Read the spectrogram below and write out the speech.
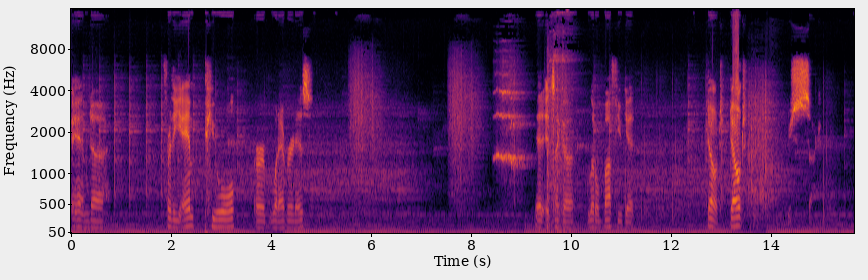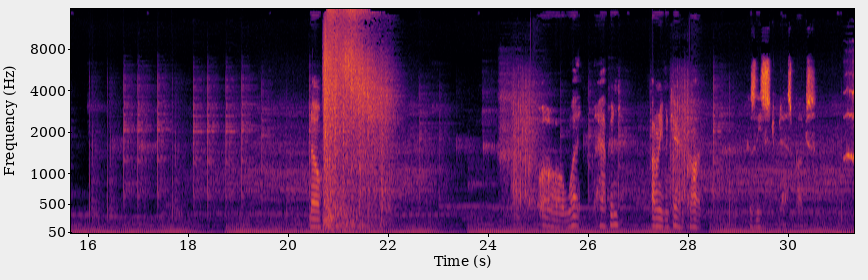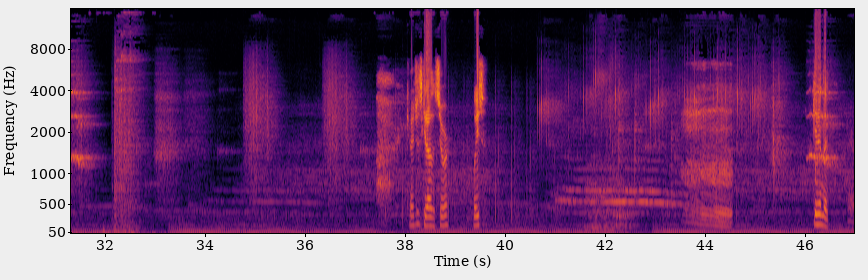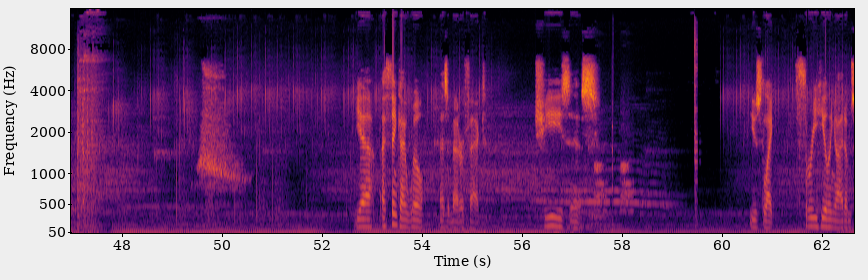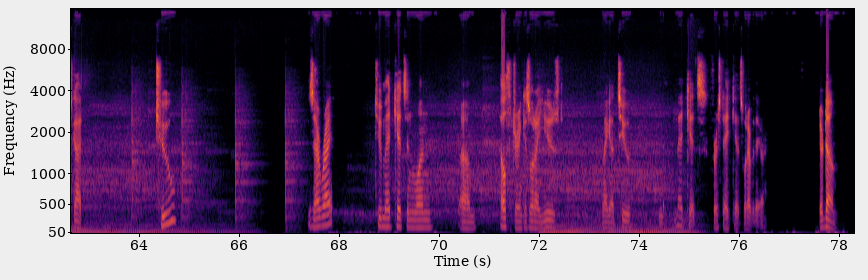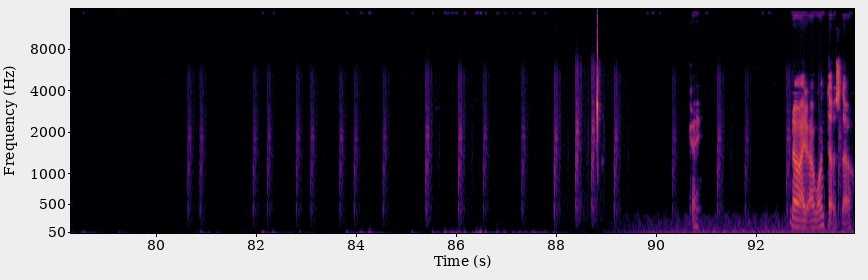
And uh, for the ampule or whatever it is, it, it's like a little buff you get. Don't, don't. You suck. No. Oh, what happened? I don't even care. I'm gone. Because of these stupid ass bugs. Can I just get out of the sewer? Please? Get in the... Yeah, I think I will, as a matter of fact. Jesus. Used like three healing items, got two? Is that right? Two medkits and one um, health drink is what I used. And I got two med kits, first aid kits, whatever they are. They're dumb. Okay. No, I, I want those though.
